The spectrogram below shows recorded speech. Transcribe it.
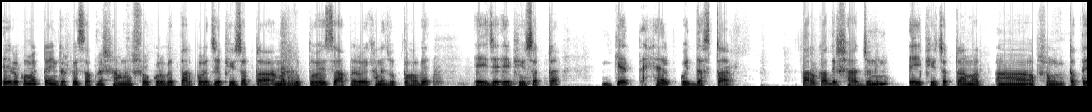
এরকম একটা ইন্টারফেস আপনার সামনে শো করবে। তারপরে যে ফিউচারটা আমার যুক্ত হয়েছে আপনারও এখানে যুক্ত হবে। এই যে এই ফিউচারটা get help with the star তারকাদের সাহায্য নিন। এই ফিউচারটা আমার অপশনটাতে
